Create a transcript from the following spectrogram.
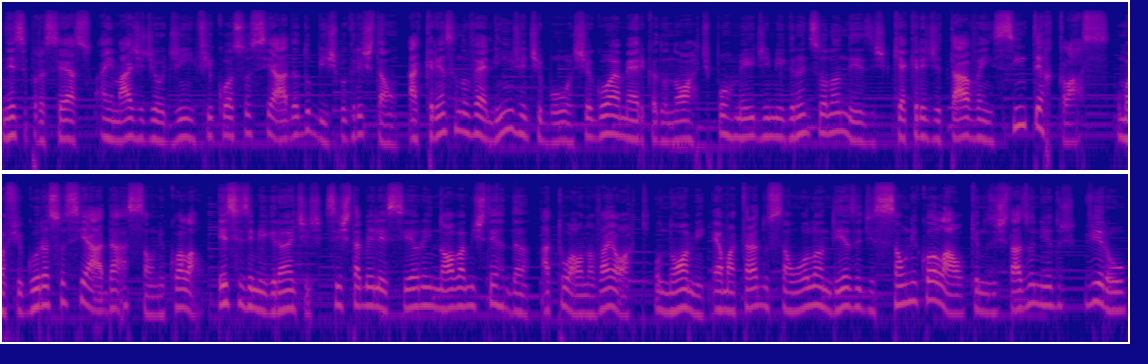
Nesse processo, a imagem de Odin ficou associada do bispo cristão. A crença no velhinho gente boa chegou à América do Norte por meio de imigrantes holandeses, que acreditavam em Sinterklaas, uma figura associada a são Nicolau. Esses imigrantes se estabeleceram em Nova Amsterdã, atual Nova York. O nome é uma tradução holandesa de São Nicolau, que nos Estados Unidos virou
